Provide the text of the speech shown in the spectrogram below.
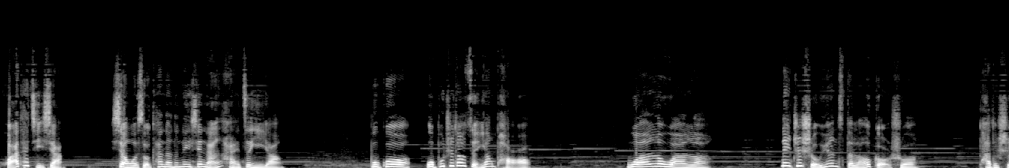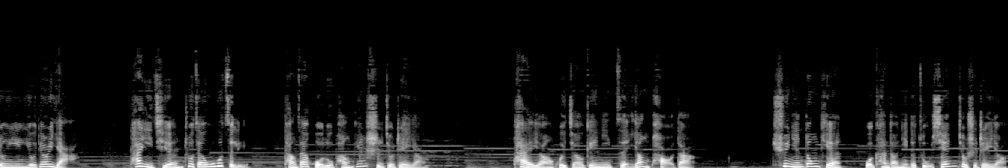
滑它几下，像我所看到的那些男孩子一样。不过我不知道怎样跑。完了完了！那只守院子的老狗说，它的声音有点哑。它以前住在屋子里。躺在火炉旁边时就这样。太阳会教给你怎样跑的。去年冬天，我看到你的祖先就是这样。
